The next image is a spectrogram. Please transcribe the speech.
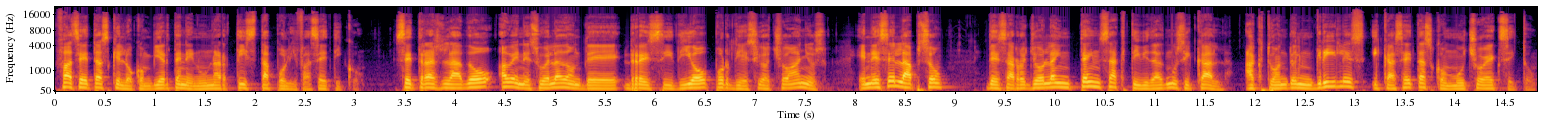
facetas que lo convierten en un artista polifacético. Se trasladó a Venezuela donde residió por 18 años. En ese lapso desarrolló la intensa actividad musical, actuando en griles y casetas con mucho éxito.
